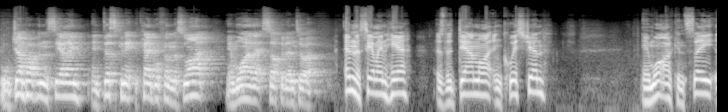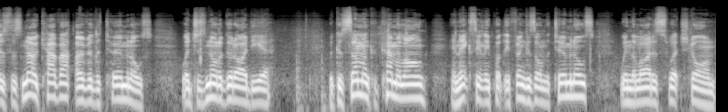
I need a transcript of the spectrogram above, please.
We'll jump up in the ceiling and disconnect the cable from this light and wire that socket into it. In the ceiling here is the downlight in question and what I can see is there's no cover over the terminals which is not a good idea because someone could come along and accidentally put their fingers on the terminals when the light is switched on.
